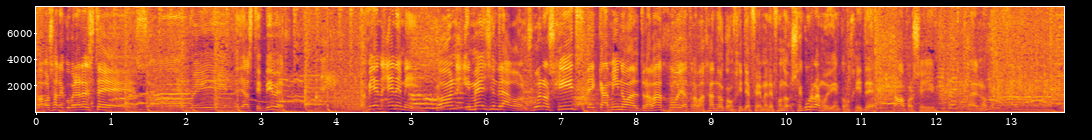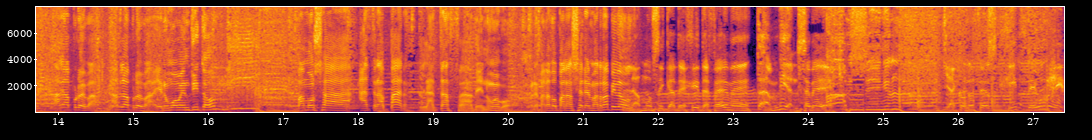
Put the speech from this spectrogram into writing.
Vamos a recuperar este Sorry de Justin Bieber. También Enemy con Imagine Dragons. Buenos hits de camino al trabajo, ya trabajando con Hit FM de fondo. Se curra muy bien con Hit, ¿eh? No, por si. ¿sabes, la prueba, haz la prueba. Y en un momentito vamos a atrapar la taza de nuevo. ¿Preparado para ser el más rápido? La música de Hit FM también se ve. ¿Ya conoces Hit TV?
